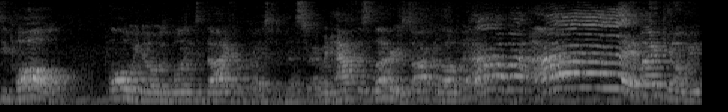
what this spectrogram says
See, Paul, Paul we know is willing to die for Christ if necessary. I mean, half this letter he's talking about, ah, my, ah, it might kill me.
